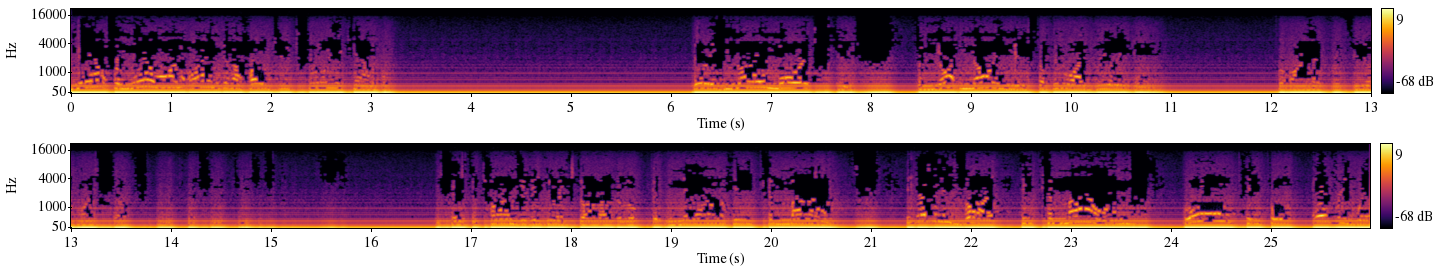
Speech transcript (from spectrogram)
now, from now on, I'm going to hold you truly accountable. There is no more excuse for not knowing me for who I really am. For I have revealed myself Of ignorance God overlooked, but now he commands. He doesn't invite, he commands all people everywhere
